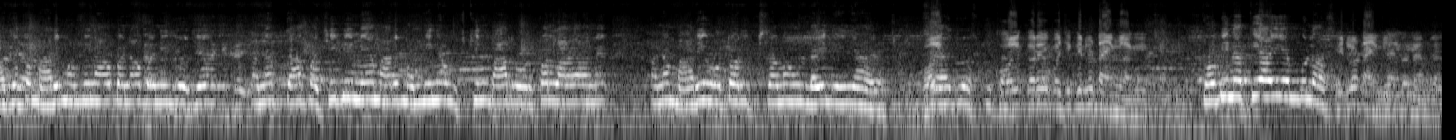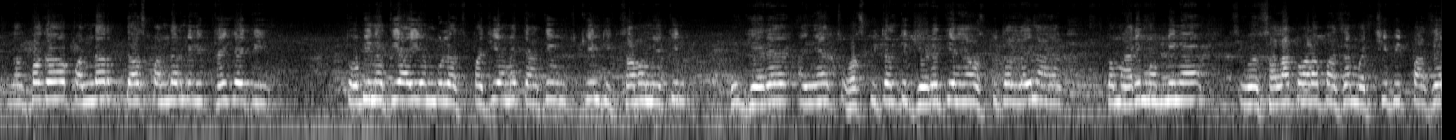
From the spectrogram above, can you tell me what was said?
આજે તો મારી મમ્મીને આવો બનાવ બની ગયો છે. અને ત્યાં પછી બી મેં મારી મમ્મીને ઉચકીને બહાર રોડ પર લાવ્યા અમે અને મારી ઓટો રિક્ષામાં હું લઈને અહીંયા આવ્યો. સયાજી હોસ્પિટલ કોલ કર્યો પછી કેટલો ટાઈમ લાગ્યો? તો બી નથી આવી એમ્બ્યુલન્સ કેટલો ટાઈમ લાગ્યો? લગભગ પંદર દસ પંદર મિનિટ થઈ ગઈ હતી. તો બી નથી આવી એમ્બ્યુલન્સ પછી અમે ત્યાંથી ઉચકીને રિક્ષામાં મેકીને હું ઘેરે અહીંયા હોસ્પિટલથી ઘેરેથી અહીંયા હોસ્પિટલ લઈને આવ્યા. તો મારી મમ્મીને સલાટવાળા પાસે મચ્છીપીઠ પાસે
